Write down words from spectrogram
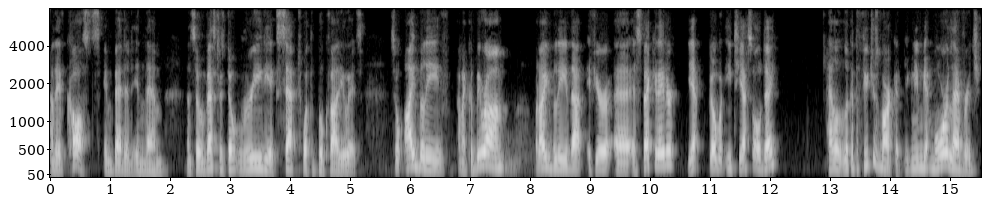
and they have costs embedded in them. And so investors don't really accept what the book value is. So I believe, and I could be wrong, but I believe that if you're a, a speculator, yeah, go with ETFs all day. Hell, look at the futures market. You can even get more leverage.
